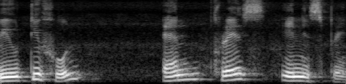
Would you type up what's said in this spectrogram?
beautiful and fresh in spring.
